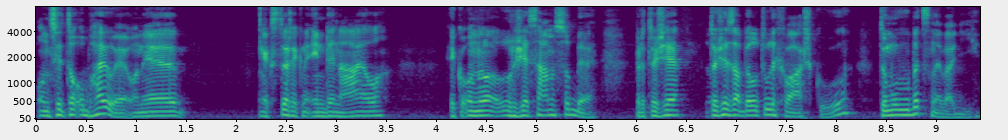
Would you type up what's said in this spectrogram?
on si to obhajuje, on je, jak se to řekne, in denial, jako on lže sám sobě. Protože to, že zabil tu lichvářku, tomu vůbec nevadí.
